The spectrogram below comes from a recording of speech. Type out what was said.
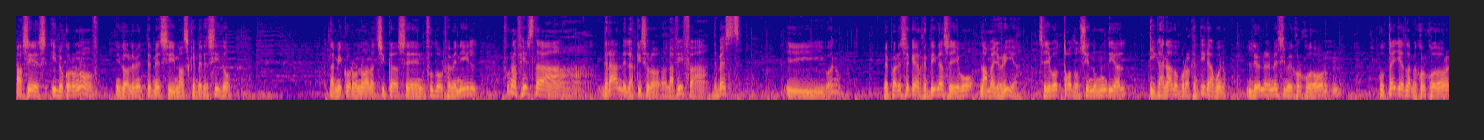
Así es, y lo coronó, indudablemente Messi más que merecido. También coronó a las chicas en fútbol femenil fue una fiesta grande la que hizo la FIFA, The Best. Y bueno, me parece que Argentina se llevó la mayoría, se llevó todo siendo mundial y ganado por Argentina. Bueno, Lionel Messi mejor jugador, Putella es la mejor jugadora,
